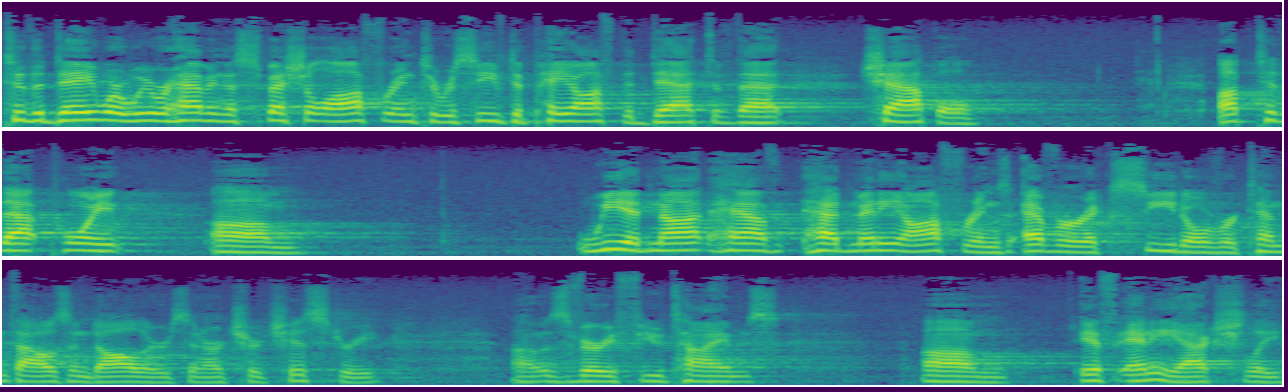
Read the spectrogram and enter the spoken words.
to the day where we were having a special offering to receive to pay off the debt of that chapel, up to that point, um, we had not have, had many offerings ever exceed over $10,000 in our church history. Uh, it was very few times, um, if any, actually.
